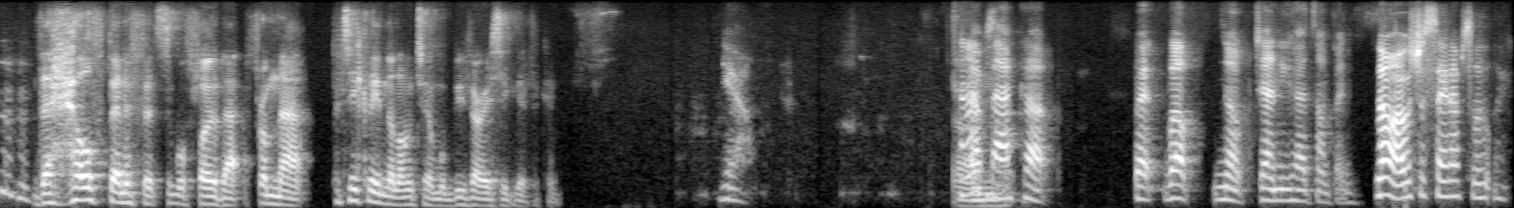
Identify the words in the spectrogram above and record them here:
mm-hmm. the health benefits that will flow that from that, particularly in the long term, will be very significant. Yeah. Can um, I back up? But well, no, Jen, you had something. No, I was just saying absolutely.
